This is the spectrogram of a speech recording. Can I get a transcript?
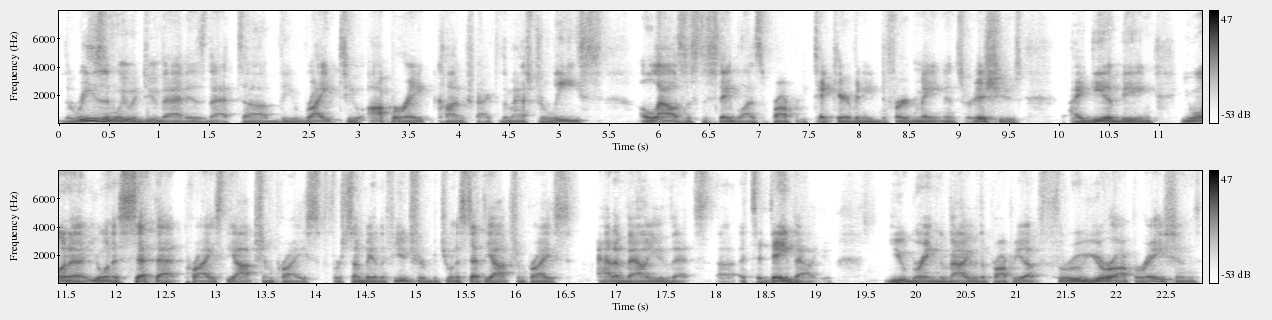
The reason we would do that is that uh, the right to operate contract, the master lease, allows us to stabilize the property, take care of any deferred maintenance or issues. idea being you want to you want to set that price the option price for someday in the future but you want to set the option price at a value that's uh, a today value you bring the value of the property up through your operations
